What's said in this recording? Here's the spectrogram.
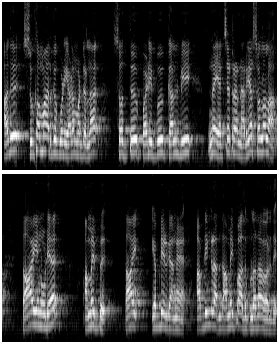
அது சுகமாக இருக்கக்கூடிய இடம் மட்டும் இல்லை சொத்து படிப்பு கல்வி இன்னும் எக்ஸெட்ரா நிறையா சொல்லலாம். தாயினுடைய அமைப்பு. தாய் எப்படி இருக்காங்க அப்படிங்கிற அந்த அமைப்பு அதுக்குள்ளே தான் வருது.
